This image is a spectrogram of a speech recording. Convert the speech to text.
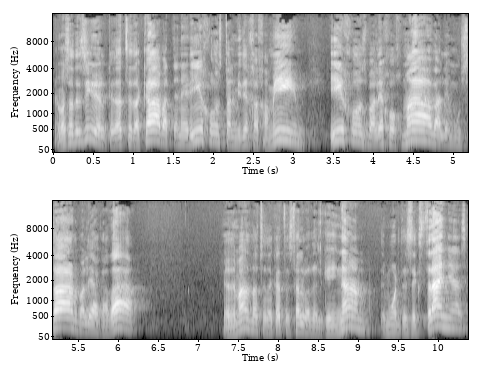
Le vas a decir, el que da Tzedakah va a tener hijos, Talmideh Jamim, hijos, vale Jochma, vale Musar, vale Agadá. Y además la tzedakah te salva del Geinam, de muertes extrañas.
